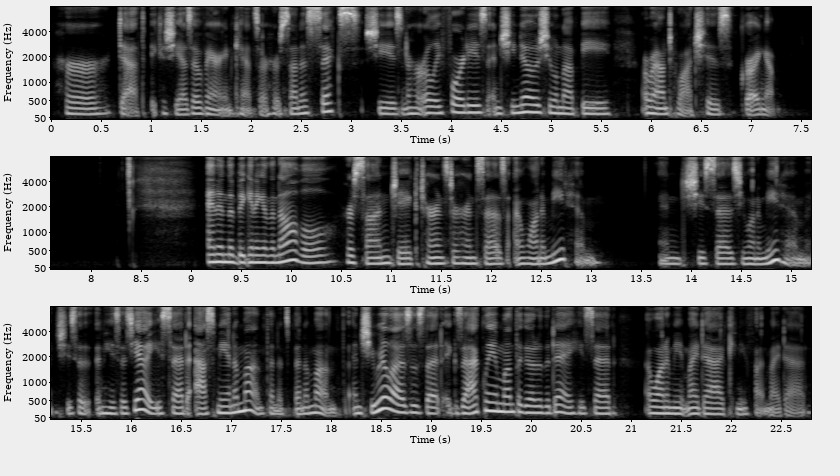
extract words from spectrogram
her death because she has ovarian cancer. Her son is six. She is in her early 40s, and she knows she will not be around to watch his growing up. And in the beginning of the novel, her son, Jake, turns to her and says, I want to meet him. And she says, You want to meet him? And she says, and he says, Yeah, you said, ask me in a month, and it's been a month. And she realizes that exactly a month ago to the day, he said, I want to meet my dad. Can you find my dad?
